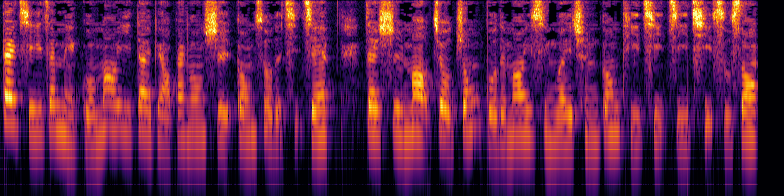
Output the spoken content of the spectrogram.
戴奇在美国贸易代表办公室工作的期间，在世贸就中国的贸易行为成功提起几起诉讼。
